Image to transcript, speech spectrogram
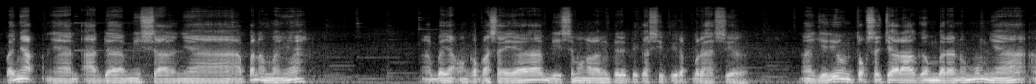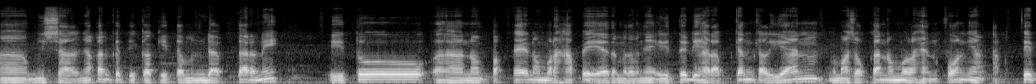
Banyak ya ada misalnya apa namanya? Nah, banyak ungkapan saya bisa mengalami verifikasi tidak berhasil. Nah, jadi untuk secara gambaran umumnya, uh, misalnya kan ketika kita mendaftar nih, itu uh, nom pakai nomor HP ya teman-temannya, itu diharapkan kalian memasukkan nomor handphone yang aktif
